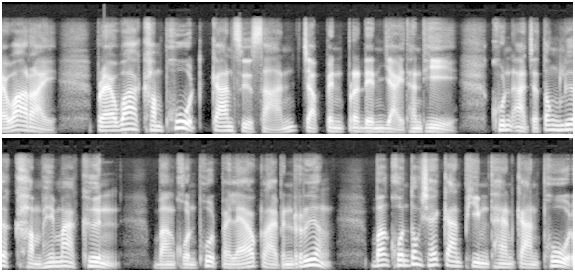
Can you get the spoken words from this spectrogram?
ลว่าอะไร แปลว่าคำพูดการสื่อสารจะเป็นประเด็นใหญ่ทันที คุณอาจจะต้องเลือกคำให้มากขึ้น บางคนพูดไปแล้วกลายเป็นเรื่อง บางคนต้องใช้การพิมพ์แทนการพูด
